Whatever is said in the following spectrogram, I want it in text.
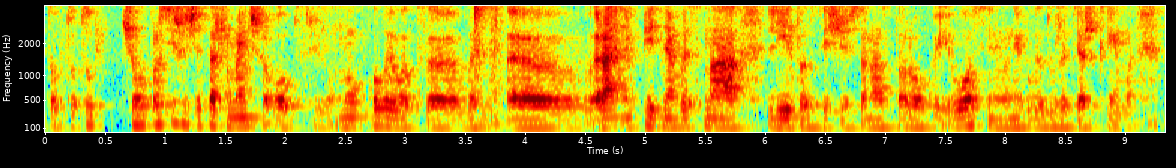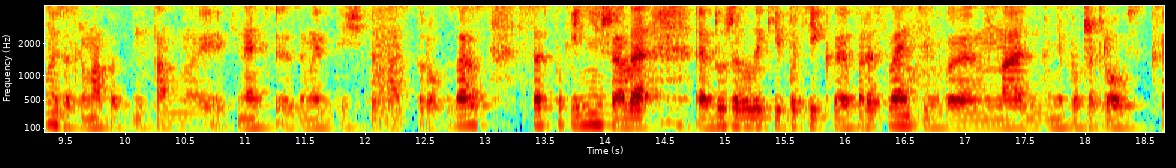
Тобто тут чого простіше, чи те, що менше обстрілу. Ну коли от е, вес, е, пізня весна, літо 2014 року і осінь, вони були дуже тяжкими. Ну і зокрема там кінець зими 2015 року. Зараз все спокійніше, але дуже великий потік переселенців на Дніпропетровськ.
